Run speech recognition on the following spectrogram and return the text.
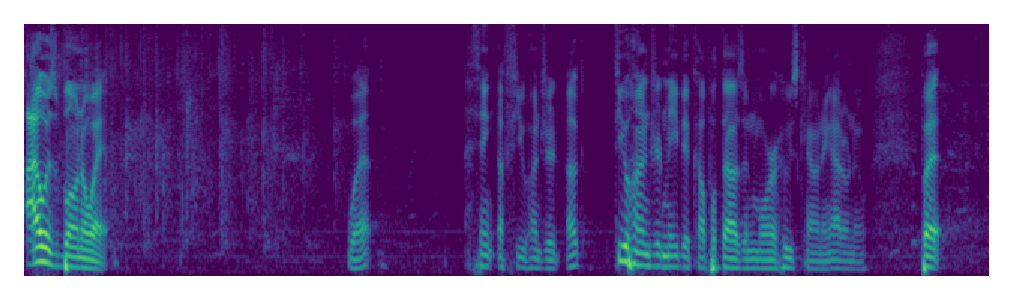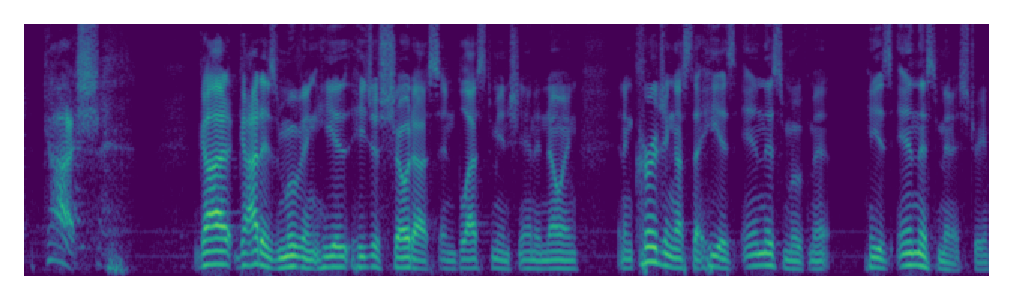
I was blown away. What? I think a few hundred, a few hundred, maybe a couple thousand more. Who's counting? I don't know. But gosh, God, God is moving. He, he just showed us and blessed me and Shannon knowing and encouraging us that He is in this movement, He is in this ministry.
